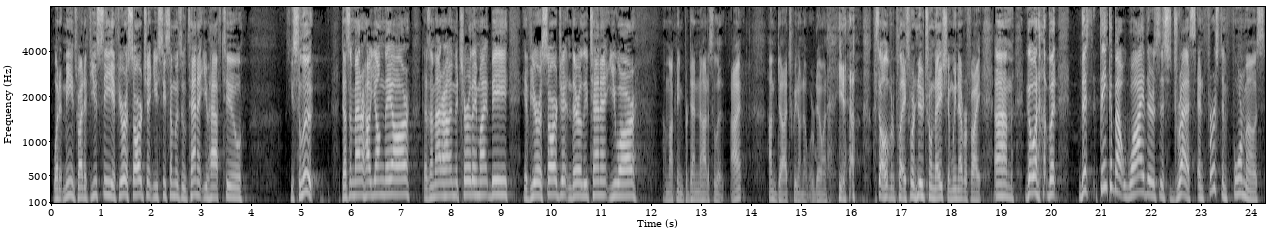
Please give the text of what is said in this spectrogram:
what it means, right? If you see, if you're a sergeant and you see someone's lieutenant, you have to, you salute. Doesn't matter how young they are, doesn't matter how immature they might be. If you're a sergeant and they're a lieutenant, you are, I'm not going to even pretend to know how to salute, all right? I'm Dutch. We don't know what we're doing. yeah, it's all over the place. We're a neutral nation. We never fight. Um, going, but this, think about why there's this dress. And first and foremost,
